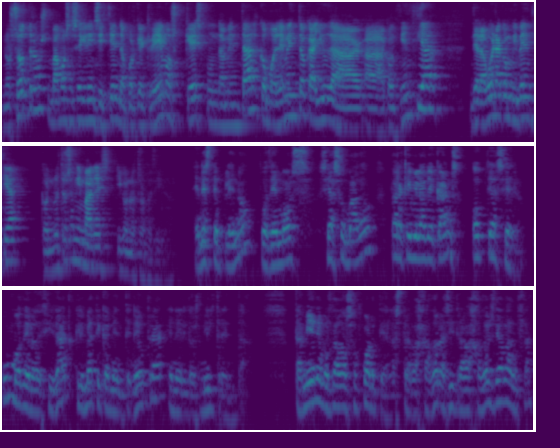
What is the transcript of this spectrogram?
Nosotros vamos a seguir insistiendo porque creemos que es fundamental como elemento que ayuda a, concienciar de la buena convivencia con nuestros animales y con nuestros vecinos. En este pleno, Podemos se ha sumado para que Viladecans opte a ser un modelo de ciudad climáticamente neutra en el 2030. También hemos dado soporte a las trabajadoras y trabajadores de Avanza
